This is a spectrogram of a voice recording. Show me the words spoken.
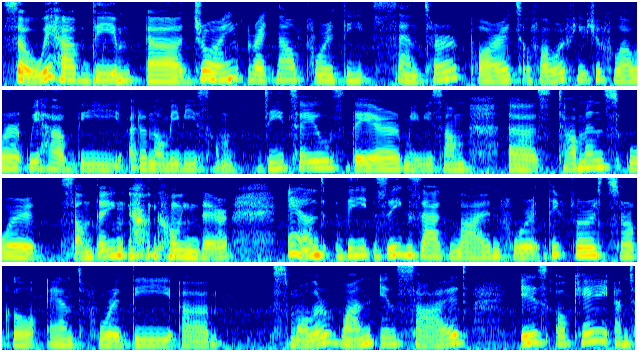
so we have the uh, drawing right now for the center part of our future flower. We have the i don't know maybe some details there maybe some uh, stamens or something going there. And the zigzag line for the first circle and for the um, smaller one inside is okay and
